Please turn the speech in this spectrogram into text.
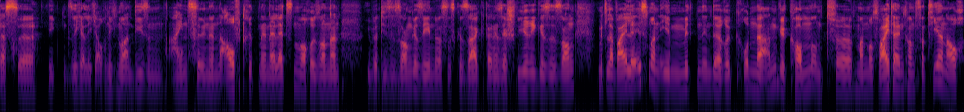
das äh, liegt sicherlich auch nicht nur an diesen einzelnen Auftritten in der letzten Woche, sondern über die Saison gesehen, du hast es gesagt, eine sehr schwierige Saison. Mittlerweile ist man eben mitten in der Rückrunde angekommen und äh, man muss weiterhin konstatieren, auch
